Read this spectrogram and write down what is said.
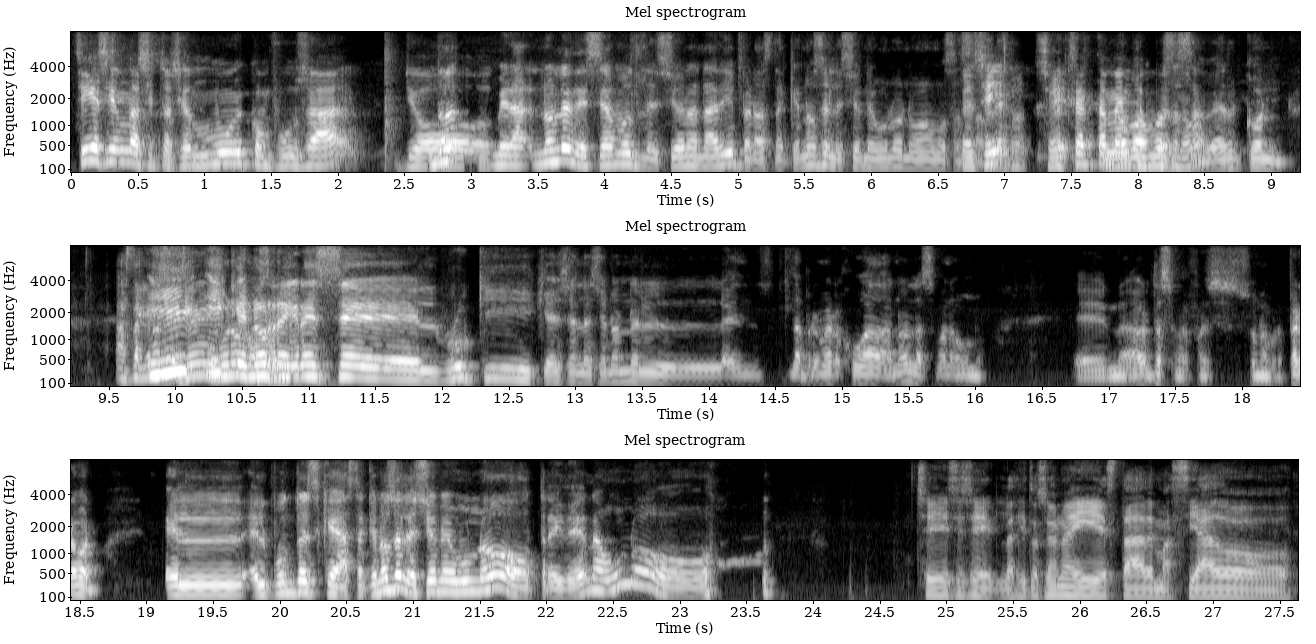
sigue siendo una situación muy confusa. Yo. mira, no le deseamos lesión a nadie, pero hasta que no se lesione uno, no vamos a pues saber. Sí, exactamente. No vamos pues, a saber con. Hasta que no y, que no regrese el rookie que se lesionó en, el, en la primera jugada, ¿no? La semana 1 ahorita se me fue su nombre. Pero bueno, el, punto es que hasta que no se lesione uno o tradeen a uno o... Sí, sí, sí. La situación ahí está demasiado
